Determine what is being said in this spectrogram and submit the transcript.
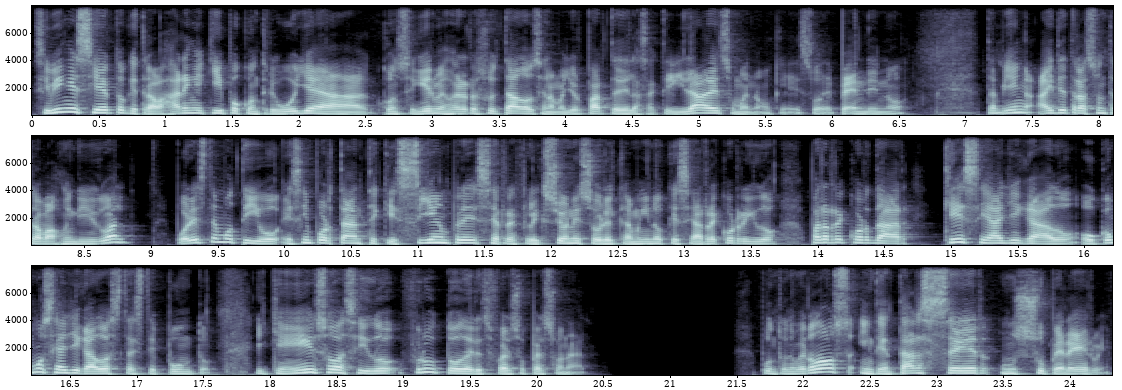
Si bien es cierto que trabajar en equipo contribuye a conseguir mejores resultados en la mayor parte de las actividades, bueno, que eso depende, ¿no? También hay detrás un trabajo individual. Por este motivo es importante que siempre se reflexione sobre el camino que se ha recorrido para recordar qué se ha llegado o cómo se ha llegado hasta este punto y que eso ha sido fruto del esfuerzo personal. Punto número 2. Intentar ser un superhéroe.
